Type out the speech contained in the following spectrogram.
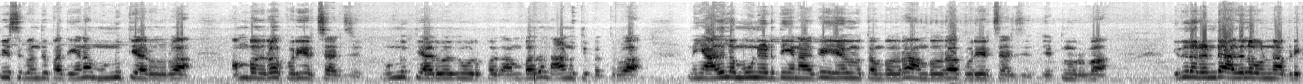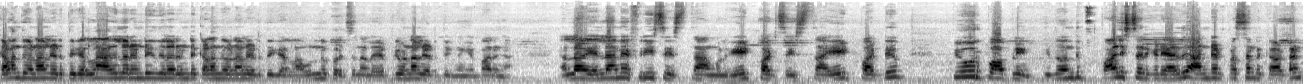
பீஸுக்கு வந்து பார்த்தீங்கன்னா முந்நூற்றி அறுபது ரூபா. ஐம்பது ரூபா கொரியர் சார்ஜ் முந்நூற்றி அறுபது ஒரு பத்து ஐம்பது நானூற்றி பத்து ரூபா. நீங்கள் அதில் மூணு எடுத்தீங்கன்னாக்கு எழுநூற்றம்பது ரூபா ஐம்பது ரூபா கொரியர் சார்ஜ் எட்நூறுரூபா இதில் ரெண்டு அதில் ஒன்று அப்படி கலந்து வேணாலும் எடுத்துக்கலாம் அதில் ரெண்டு இதில் ரெண்டு கலந்து வேணாலும் எடுத்துக்கலாம் ஒன்றும் பிரச்சனை இல்லை. எப்படி வேணாலும் எடுத்துக்கங்க. பாருங்கள் நல்லா எல்லாமே ஃப்ரீ சைஸ் தான். உங்களுக்கு எயிட் பார்ட் சைஸ் தான். எயிட் பார்ட்டு பியூர் பாப்ளின் இது வந்து பாலிஸ்டர் கிடையாது. Hundred percent cotton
